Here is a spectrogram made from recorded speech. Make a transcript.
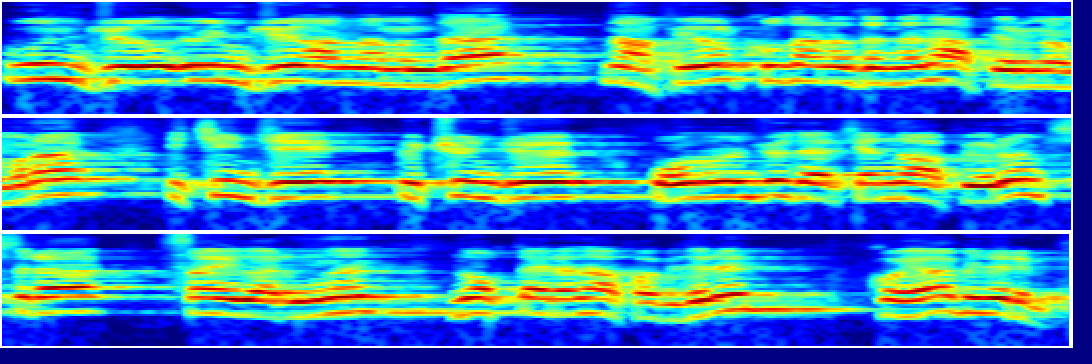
uncu, üncü anlamında ne yapıyor? Kullanıldığında ne yapıyorum ben buna? İkinci, üçüncü, onuncu derken ne yapıyorum? Sıra sayılarının noktayla ne yapabilirim? Koyabilirim.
